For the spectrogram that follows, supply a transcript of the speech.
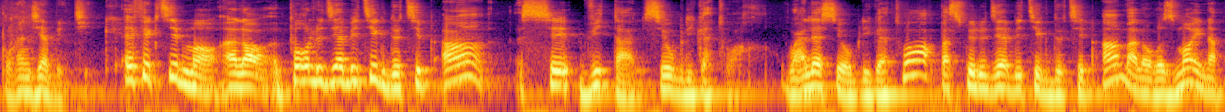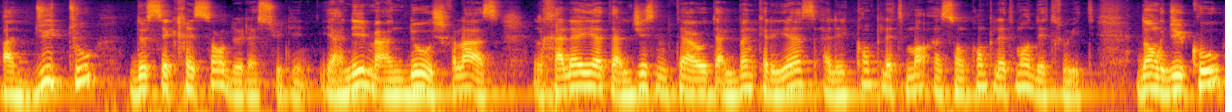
pour un diabétique Effectivement. Alors pour le diabétique de type 1, c'est vital, c'est obligatoire. Voilà, c'est obligatoire parce que le diabétique de type 1, malheureusement, il n'a pas du tout de sécrétion de l'insuline. يعني ما عندوش خلاص الخلايا تاع الجسم تاعو تاع البنكرياس elles, est complètement, elles sont complètement détruites. Donc du coup,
